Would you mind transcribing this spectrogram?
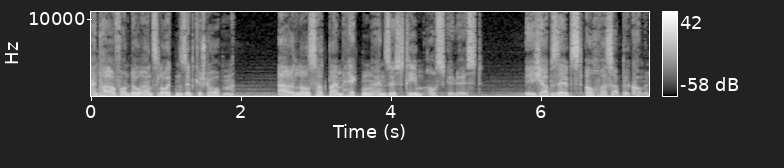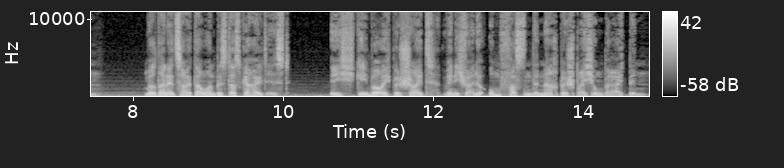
Ein paar von Dorans Leuten sind gestorben. Arlos hat beim Hacken ein System ausgelöst. Ich habe selbst auch was abbekommen. Wird eine Zeit dauern, bis das geheilt ist. Ich gebe euch Bescheid, wenn ich für eine umfassende Nachbesprechung bereit bin.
